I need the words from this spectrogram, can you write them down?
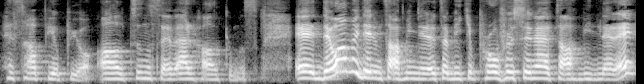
hesap yapıyor. Altını sever halkımız. Ee, devam edelim tahminlere tabii ki profesyonel tahminlere.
